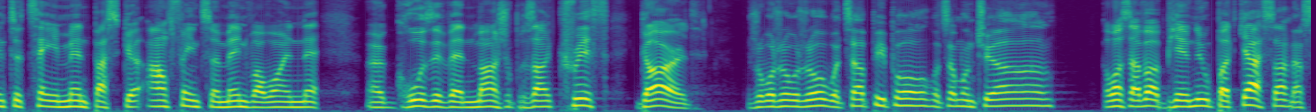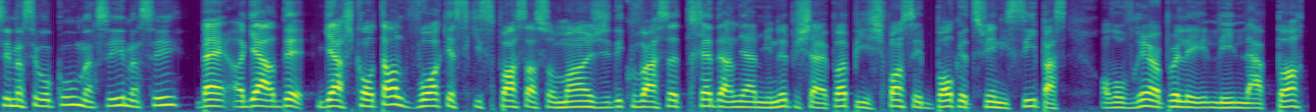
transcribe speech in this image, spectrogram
Entertainment, parce qu'en fin de semaine, il va y avoir un, un gros événement. Je vous présente Chris Gard. Bonjour, bonjour, bonjour. What's up, people? What's up, Montreal? Comment ça va? Bienvenue au podcast. Hein? Merci, merci beaucoup. Merci, merci. Ben, regardez, regarde, je suis content de voir qu'est-ce qui se passe en ce moment. J'ai découvert ça très dernière minute, puis je savais pas. Puis je pense que c'est bon que tu viennes ici parce qu'on va ouvrir un peu les, les- la porte.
